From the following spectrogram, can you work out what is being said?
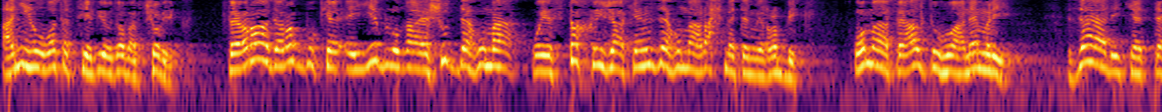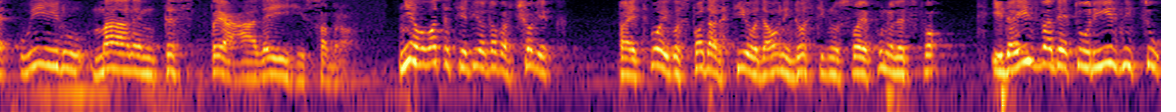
A njihov otac je bio dobar čovjek. فَرَادَ رَبُّكَ أَنْ يَبْلُغَا يَشُدَّهُمَا وَيَسْتَخْرِجَا كَنْزَهُمَا رَحْمَةً مِنْ رَبِّكَ وَمَا فَعَلْتُهُ عَنْ أَمْرِي Zalike te'wilu malem testi alejhi sabra. Njihov otac je bio dobar čovjek, pa je tvoj gospodar htio da oni dostignu svoje punoljetstvo i da izvade tu riznicu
